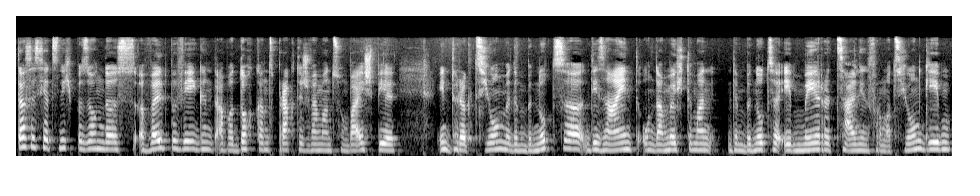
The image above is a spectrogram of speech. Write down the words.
Das ist jetzt nicht besonders weltbewegend, aber doch ganz praktisch, wenn man zum Beispiel Interaktion mit dem Benutzer designt und da möchte man dem Benutzer eben mehrere Zeilen Informationen geben.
